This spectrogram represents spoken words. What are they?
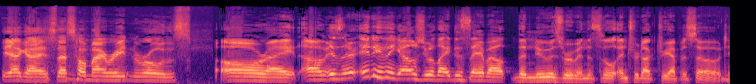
Yeah, guys, that's how my rating rolls. All right. Um, is there anything else you would like to say about the newsroom in this little introductory episode?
